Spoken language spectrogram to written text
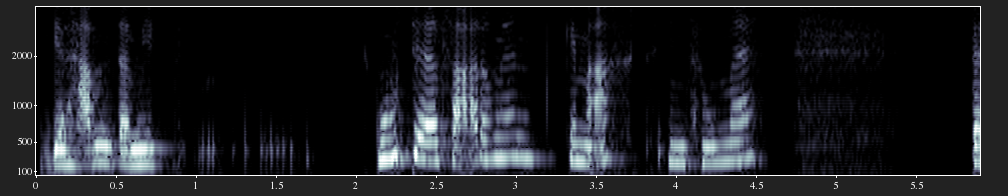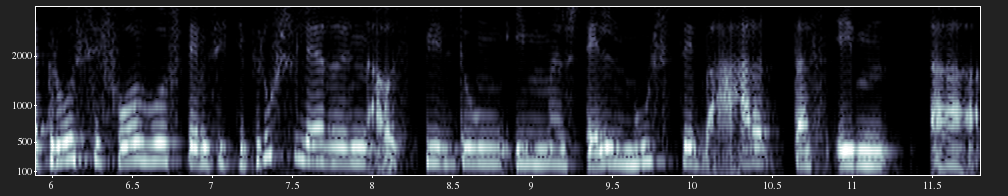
wir haben damit gute Erfahrungen gemacht in Summe. Der große Vorwurf, dem sich die Berufsschullehrerin-Ausbildung immer stellen musste, war, dass eben äh,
